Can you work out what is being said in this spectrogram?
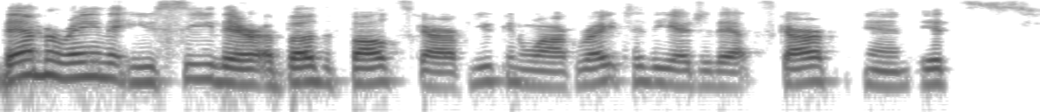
That moraine that you see there above the fault scarp, you can walk right to the edge of that scarp and it's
